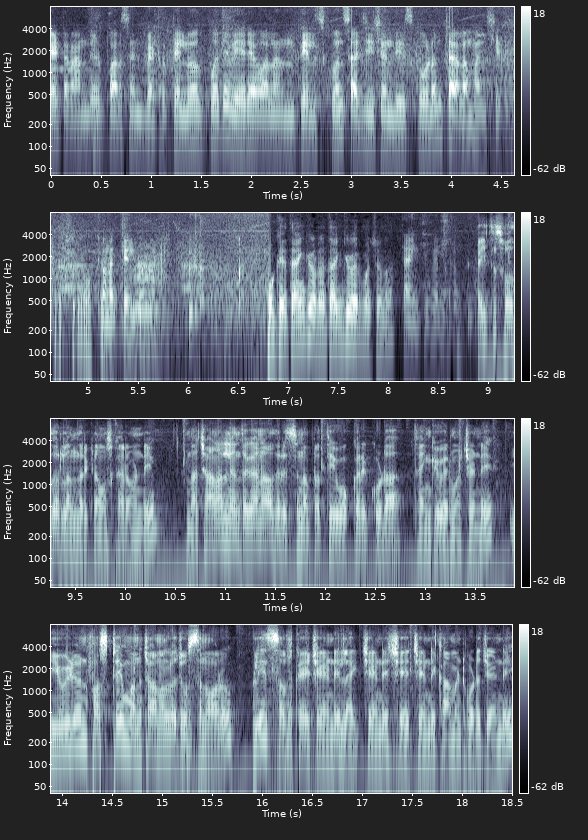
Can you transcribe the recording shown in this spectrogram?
బెటర్ హండ్రెడ్ పర్సెంట్ బెటర్ తెలియకపోతే వేరే వాళ్ళని తెలుసుకొని సజెషన్ తీసుకోవడం చాలా మంచిది. ఓకే మనకు తెలియదు. ఓకే థ్యాంక్ యూ అన్న థ్యాంక్ యూ వెరీ మచ్ అన్న. థ్యాంక్ యూ వెల్కమ్ రైతు సోదరులందరికీ నమస్కారం అండి. నా ఛానల్ని ఎంతగానో ఆదరిస్తున్న ప్రతి ఒక్కరికి కూడా థ్యాంక్ యూ వెరీ మచ్ అండి. ఈ వీడియోని ఫస్ట్ టైం మన ఛానల్లో చూస్తున్నవారు ప్లీజ్ సబ్స్క్రైబ్ చేయండి లైక్ చేయండి షేర్ చేయండి కామెంట్ కూడా చేయండి.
